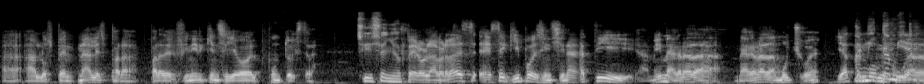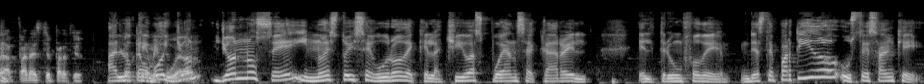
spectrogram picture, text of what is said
a, los penales para, para, definir quién se llevaba el punto extra. Sí, señor. Pero la verdad, es, este equipo de Cincinnati a mí me agrada, me agrada mucho. ¿eh? Ya tengo mi jugada para este partido. A lo que voy, yo, yo, no sé y no estoy seguro de que las Chivas puedan sacar el, el triunfo de, de este partido. Ustedes saben que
